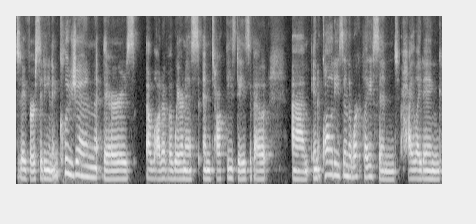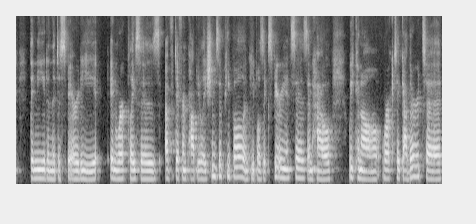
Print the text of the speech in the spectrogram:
diversity and inclusion. There's a lot of awareness and talk these days about um, inequalities in the workplace and highlighting the need and the disparity in workplaces of different populations of people and people's experiences and how we can all work together to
